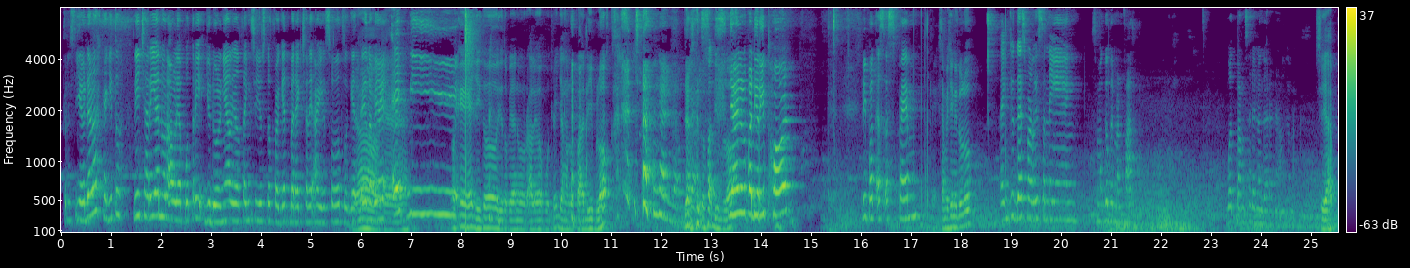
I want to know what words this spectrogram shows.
terus ya udahlah kayak gitu nih cari ya Nur Aulia Putri judulnya Little Things You Used to Forget But Actually Are Useful to Get Ya, Eh, tapi oke. acne Oke, jadi itu YouTube ya Nur Aleo Putri. Jangan lupa di blog. jangan dong Jangan guys. lupa di blog. jangan lupa di report report as a spam sampai sini dulu. Thank you guys for listening. Semoga bermanfaat buat bangsa dan negara dan agama. Siap.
